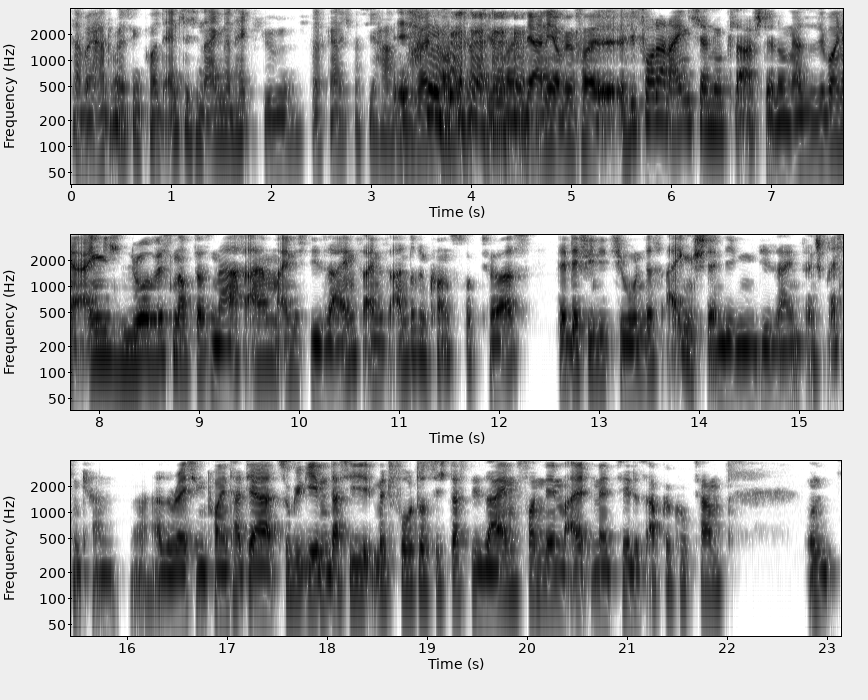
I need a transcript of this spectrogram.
Dabei hat Racing Point endlich einen eigenen Heckflügel. Ich weiß gar nicht, was sie haben. Ich weiß auch nicht, was sie wollen. Ja, nee, auf jeden Fall. Sie fordern eigentlich ja nur Klarstellung. Also sie wollen ja eigentlich nur wissen, ob das Nachahmen eines Designs eines anderen Konstrukteurs der Definition des eigenständigen Designs entsprechen kann. Also Racing Point hat ja zugegeben, dass sie mit Fotos sich das Design von dem alten Mercedes abgeguckt haben. Und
